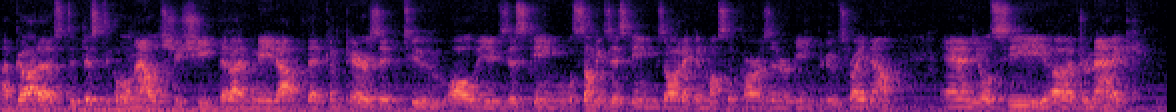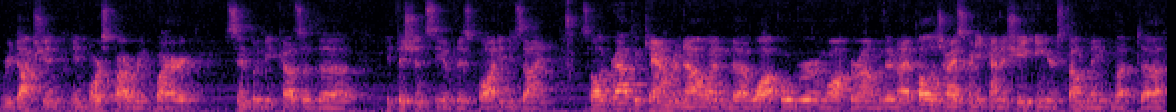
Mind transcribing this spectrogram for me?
I've got a statistical analysis sheet that I've made up that compares it to all the existing, well some existing exotic and muscle cars that are being produced right now. And you'll see a dramatic reduction in horsepower required simply because of the efficiency of this body design. So I'll grab the camera now and uh, walk over and walk around with it. And I apologize for any kind of shaking or stumbling, but uh,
